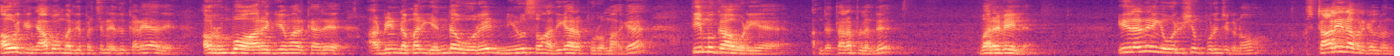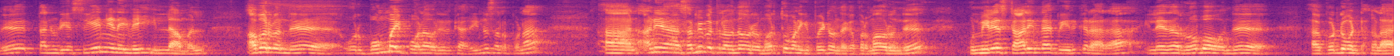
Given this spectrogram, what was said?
அவருக்கு ஞாபகம் மருந்து பிரச்சனை எதுவும் கிடையாது. அவர் ரொம்ப ஆரோக்கியமாக இருக்கார் அப்படின்ற மாதிரி எந்த ஒரு நியூஸும் அதிகாரப்பூர்வமாக திமுகவுடைய அந்த தரப்புலேருந்து வரவே இல்லை. இதுலேருந்து நீங்கள் ஒரு விஷயம் புரிஞ்சுக்கணும். ஸ்டாலின் அவர்கள் வந்து தன்னுடைய சுயநினைவை இல்லாமல் அவர் வந்து ஒரு பொம்மை போல் அவர் இருக்கார். இன்னும் சொல்லப்போனால் அணி சமீபத்தில் வந்து ஒரு மருத்துவமனைக்கு போயிட்டு வந்ததுக்கப்புறமா அவர் வந்து உண்மையிலே ஸ்டாலின் தான் இப்போ இருக்கிறாரா? இல்லை ஏதாவது ரோபோ வந்து கொண்டு வந்துட்டாங்களா?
